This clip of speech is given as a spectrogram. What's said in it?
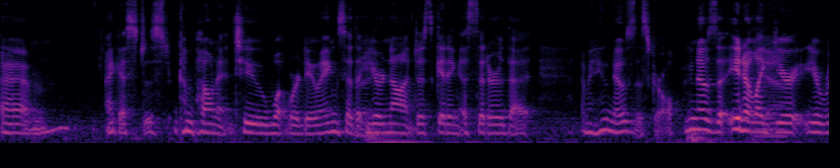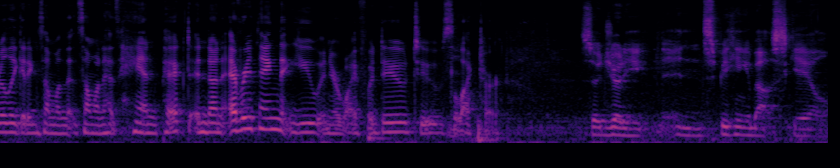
Um, I guess, just component to what we're doing so that Right. you're not just getting a sitter that, I mean, who knows this girl? Who knows that, you know, like Yeah. you're, you're really getting someone that someone has handpicked and done everything that you and your wife would do to select her. So, Jody, in speaking about scale,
